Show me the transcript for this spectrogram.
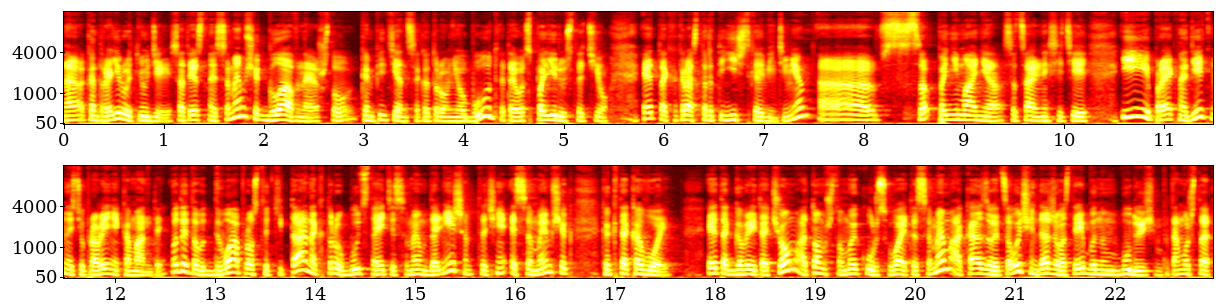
а, контролировать людей. Соответственно, SMM-щик, главное, что компетенция, которая у него будут, это я спойлерю статью, это как раз стратегическое видение, а, понимание социальных сетей и проектная деятельность, управление командой. Вот это вот два просто кита, на которых будет стоять SMM в дальнейшем, точнее, SMM-щик как таковой. Это говорит о чем? О том, что мой курс White SMM оказывается очень даже востребованным в будущем, потому что,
